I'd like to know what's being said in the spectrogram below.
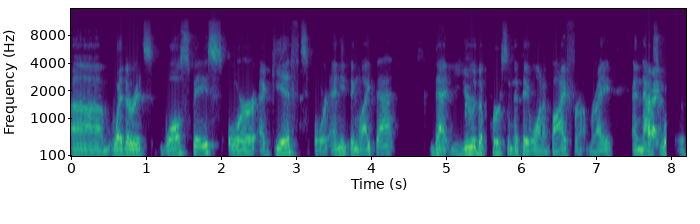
um, whether it's wall space or a gift or anything like that that you're the person that they want to buy from right and that's right. where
